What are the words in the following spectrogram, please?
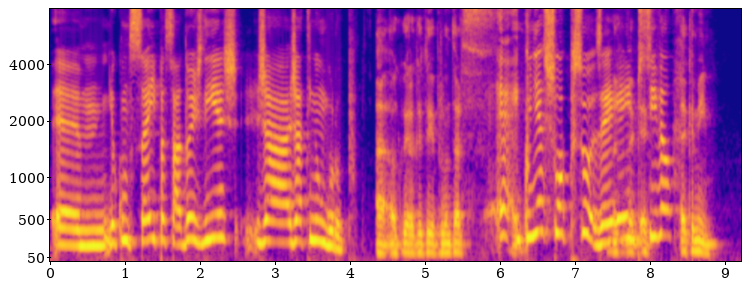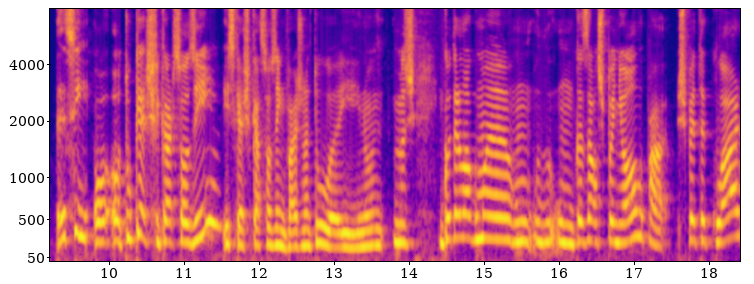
Um, eu comecei e passar dois dias já, já tinha um grupo. Ah, era o que eu te ia perguntar se. É, conheces logo pessoas, é, é impossível. A, a caminho. Sim, ou, ou, tu queres ficar sozinho, e se queres ficar sozinho, vais na tua. E não, mas encontrei logo uma, um, um casal espanhol pá, espetacular,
